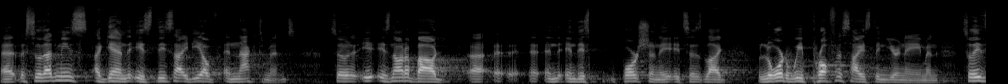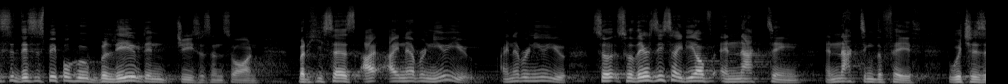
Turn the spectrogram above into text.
Uh, so that means, again, is this idea of enactment. So it's not about, uh, uh, in, in this portion, it says like, Lord, we prophesied in your name. And so this is people who believed in Jesus and so on. But he says, I, I never knew you. I never knew you. So, so there's this idea of enacting, enacting the faith which is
